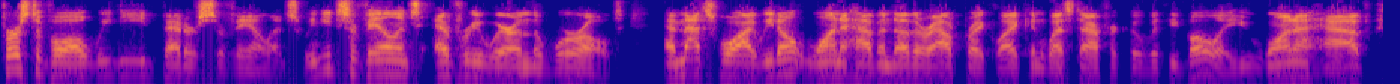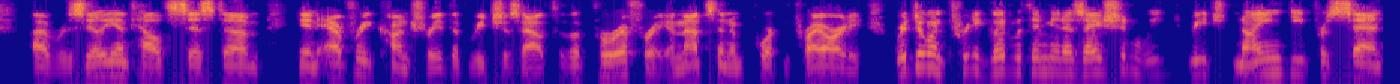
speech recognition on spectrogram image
First of all, we need better surveillance. We need surveillance everywhere in the world. And that's why we don't want to have another outbreak like in West Africa with Ebola. You want to have a resilient health system in every country that reaches out to the periphery. And that's an important priority. We're doing pretty good with immunization. We reached 90%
